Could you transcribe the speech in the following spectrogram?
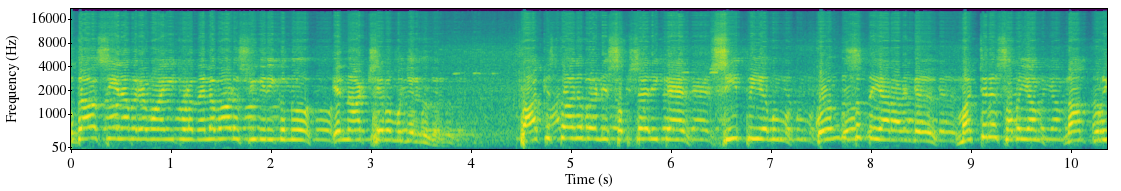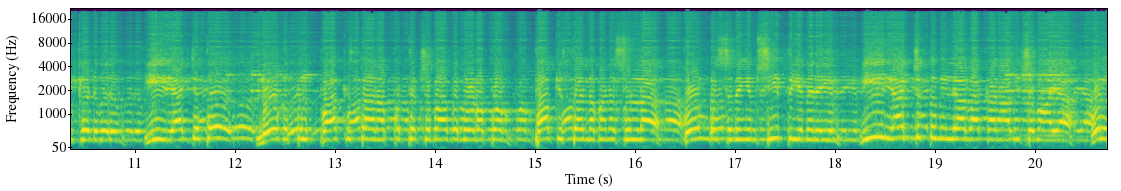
ഉദാസീനപരമായിട്ടുള്ള നിലപാട് സ്വീകരിക്കുന്നു എന്ന ആക്ഷേപം ഉയരുന്നത്. പാകിസ്ഥാന് വേണ്ടി സംസാരിക്കാൻ സി പി എമ്മും കോൺഗ്രസും തയ്യാറാണെങ്കിൽ മറ്റൊരു സമയം നാം കുറിക്കേണ്ടി വരും. ഈ രാജ്യത്ത് ലോകത്തിൽ പാകിസ്ഥാൻ അപ്രത്യക്ഷമാകുന്നതോടൊപ്പം പാകിസ്ഥാന്റെ മനസ്സുള്ള കോൺഗ്രസിനെയും സി പി എമ്മിനെയും ഈ രാജ്യത്തും ഇല്ലാതാക്കാൻ ആവശ്യമായ ഒരു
